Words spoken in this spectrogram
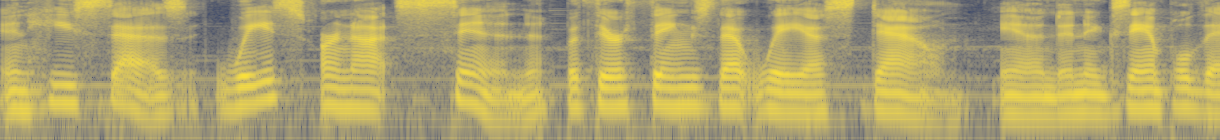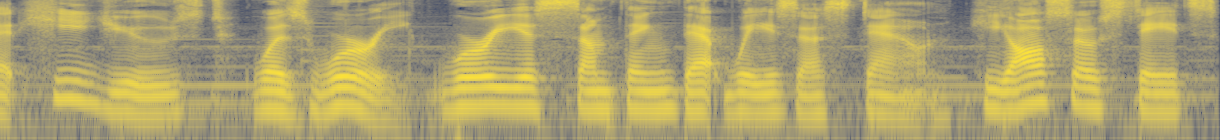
And he says weights are not sin, but they're things that weigh us down. And an example that he used was worry. Worry is something that weighs us down. He also states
